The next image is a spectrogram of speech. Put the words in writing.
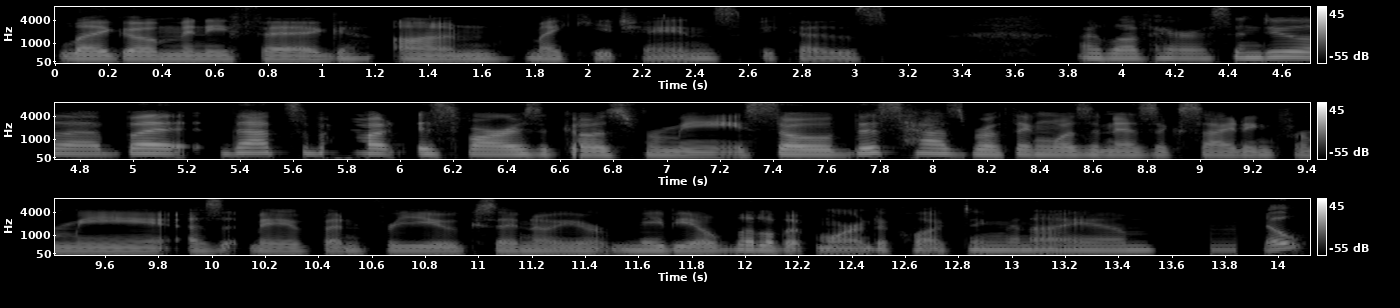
Lego minifig on my keychains because I love Hera Syndulla, but that's about as far as it goes for me. So this Hasbro thing wasn't as exciting for me as it may have been for you because I know you're maybe a little bit more into collecting than I am. Nope.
